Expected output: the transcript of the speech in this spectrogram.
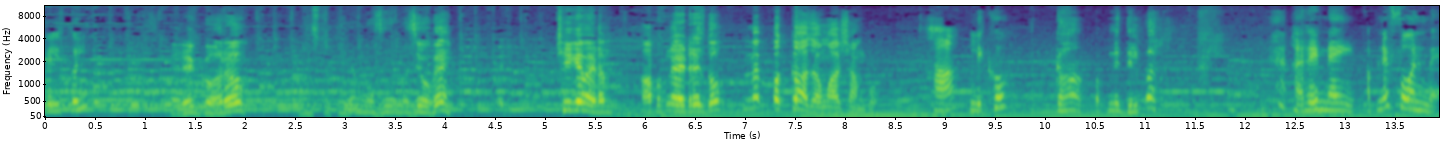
बिल्कुल। अरे गौरव आज तो तेरे मज़े मज़े हो गए। ठीक है मैडम आप अपना एड्रेस दो मैं पक्का आ जाऊँगा आज शाम को। हाँ लिखो। कहा? अपने दिल पर? अरे नहीं अपने फ़ोन में।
